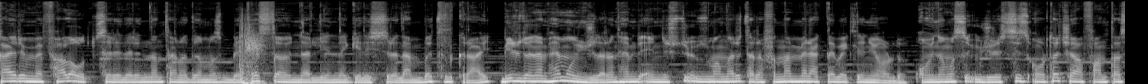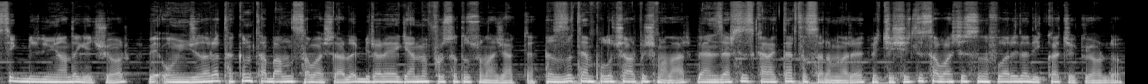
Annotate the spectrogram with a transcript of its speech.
Skyrim ve Fallout serilerinden tanıdığımız Bethesda önderliğinde geliştirilen Battlecry bir dönem hem oyuncuların hem de endüstri uzmanları tarafından merakla bekleniyordu. Oynaması ücretsiz ortaçağ fantastik bir dünyada geçiyor ve oyunculara takım tabanlı savaşlarda bir araya gelme fırsatı sunacaktı. Hızlı tempolu çarpışmalar, benzersiz karakter tasarımları ve çeşitli savaşçı sınıflarıyla dikkat çekiyordu.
